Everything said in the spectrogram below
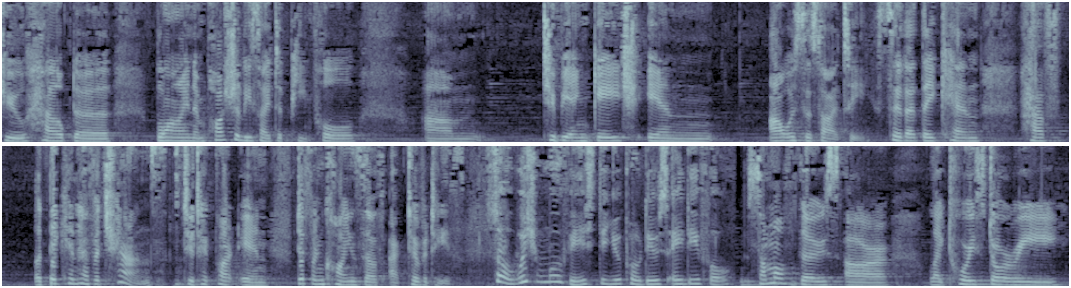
to help the blind and partially sighted people um, to be engaged in our society so that they can have they can have a chance to take part in different kinds of activities. So, which movies did you produce AD for? Some of those are like Toy Story,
